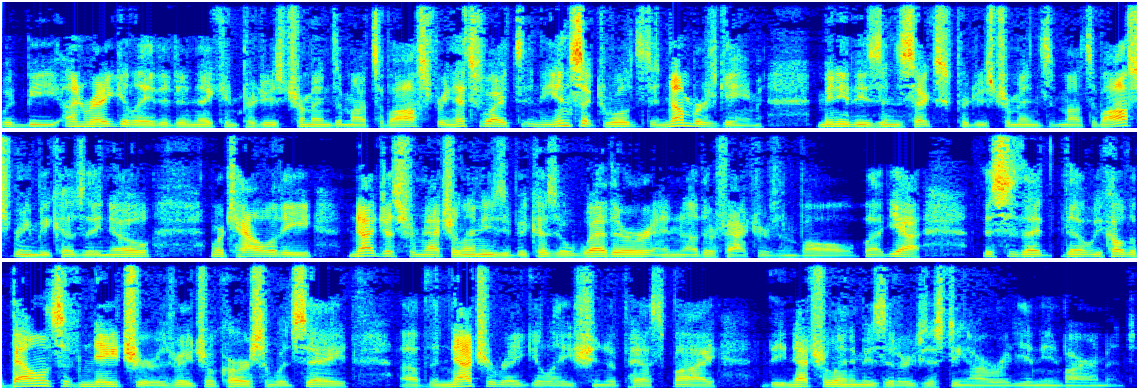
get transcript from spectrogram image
would be unregulated and they can produce tremendous amounts of offspring. That's why it's in the insect world, it's a numbers game. Many of these insects produce tremendous amounts of offspring because they know mortality, not just from natural enemies, but because of weather and other factors involved. But yeah, this is that, that we call the balance of nature, as Rachel Carson would say, of the natural regulation of pests by the natural enemies that are existing already in the environment.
